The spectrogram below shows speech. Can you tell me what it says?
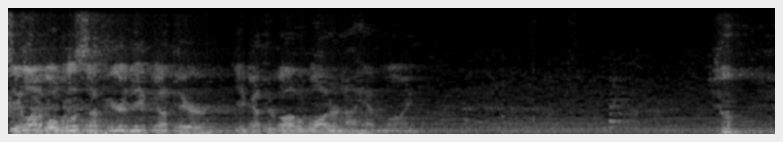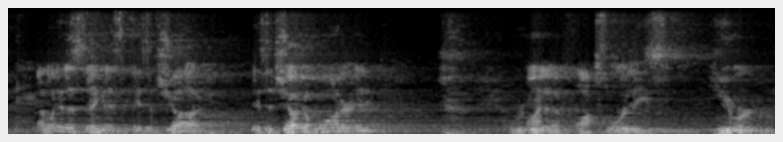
see a lot of vocalists up here, and they've got their they've got their bottled water, and I have mine. now look at this thing. It's it's a jug. It's a jug of water, and I'm reminded of Foxworthy's humor.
